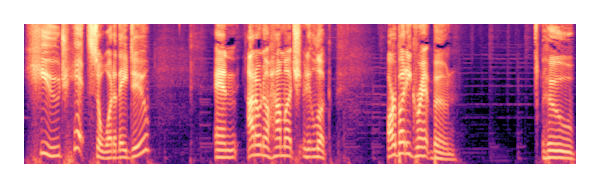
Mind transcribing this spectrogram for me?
huge hits. So what do they do? And I don't know how much. Look, our buddy Grant Boone, who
